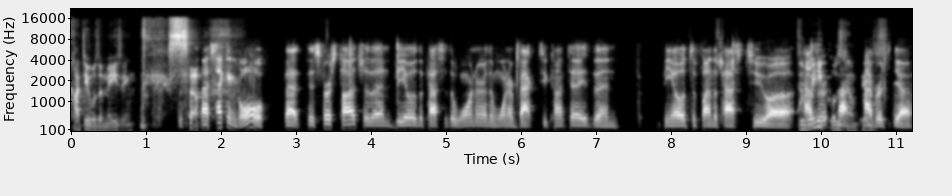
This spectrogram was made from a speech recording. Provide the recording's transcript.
Kanté was amazing. so that second goal, that his first touch, and then be able to pass it to Werner, and then Werner back to Kanté, then being able to find the pass to uh The way he closed not down. Havertz, yeah.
